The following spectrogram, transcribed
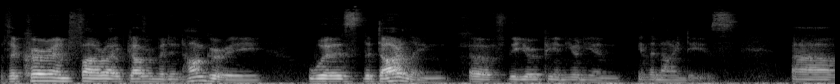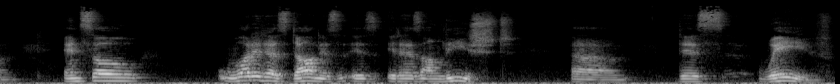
the current far right government in Hungary was the darling of the European Union in the 90s. Um, and so, what it has done is, is it has unleashed um, this wave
